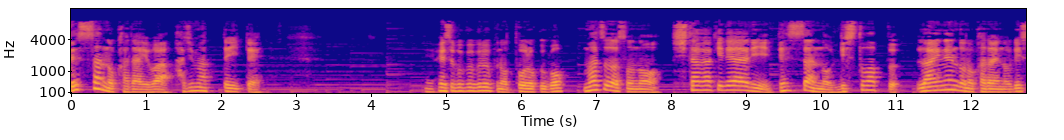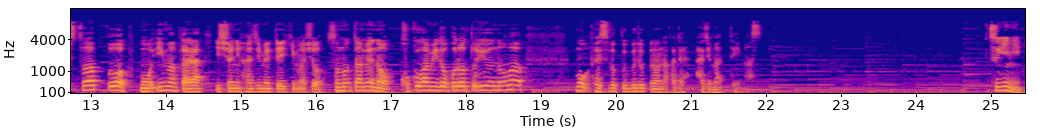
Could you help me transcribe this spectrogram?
デッサンの課題は始まっていて、Facebook グループの登録後、まずはその下書きであり、デッサンのリストアップ、来年度の課題のリストアップをもう今から一緒に始めていきましょう。そのためのここが見どころというのは、もう Facebook グループの中で始まっています。次に、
